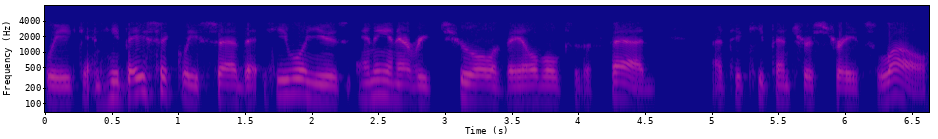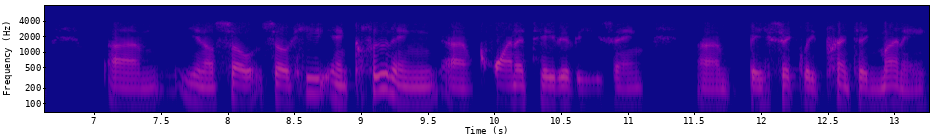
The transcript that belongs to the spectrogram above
week, and he basically said that he will use any and every tool available to the Fed uh, to keep interest rates low. Um, you know, so so he, including uh, quantitative easing, um, basically printing money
